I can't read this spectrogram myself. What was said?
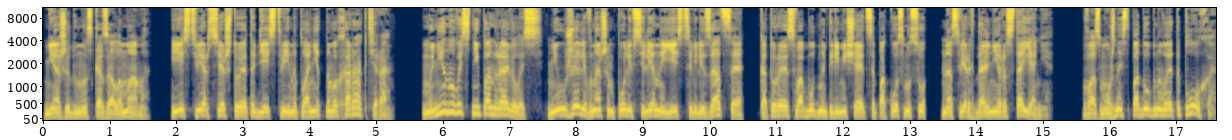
неожиданно сказала мама. Есть версия, что это действие инопланетного характера. Мне новость не понравилась. Неужели в нашем поле Вселенной есть цивилизация, которая свободно перемещается по космосу на сверхдальние расстояния? Возможность подобного – это плохо.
